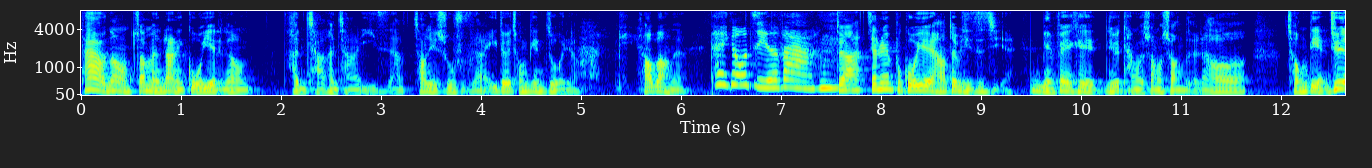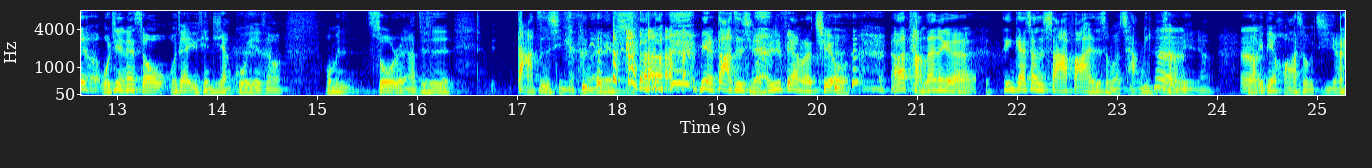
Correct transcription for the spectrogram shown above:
它有那种专门让你过夜的那种很长很长的椅子啊，超级舒服，然后一堆充电座一样，超棒的。太高级了吧？对啊，在那边不过夜好像对不起自己，免费可以，你就躺着爽爽的，然后充电。就是我记得那时候我在羽田机场过夜的时候，我们所有人啊，就是。大字型的躺在那个，没有大字型的，就是非常的 chill，然后躺在那个应该算是沙发还是什么长椅上面这样，然后一边滑手机啊，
